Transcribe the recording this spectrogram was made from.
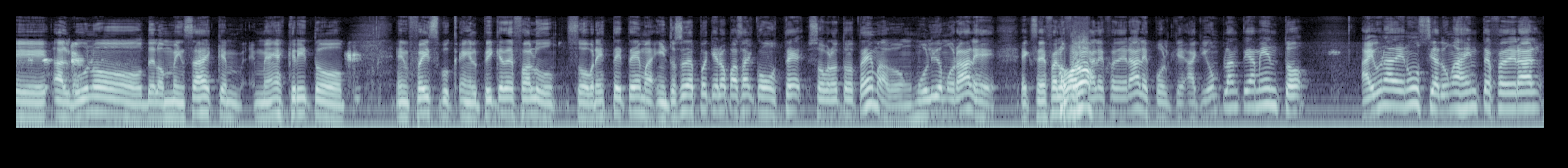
eh, algunos de los mensajes que me han escrito en Facebook, en el pique de Falú, sobre este tema. Y entonces después quiero pasar con usted sobre otro tema, don Julio Morales, ex jefe de los fiscales federales, porque aquí hay un planteamiento, hay una denuncia de un agente federal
